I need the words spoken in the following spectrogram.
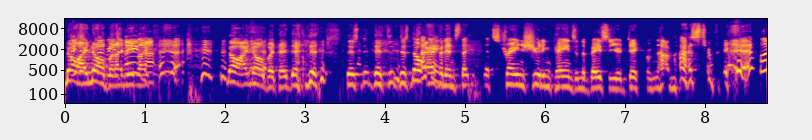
no, just I know, but I mean, like- No, I know, but there- there- there- there's there's, there's no Okay. evidence that that strange shooting pains in the base of your dick from not masturbating. well,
